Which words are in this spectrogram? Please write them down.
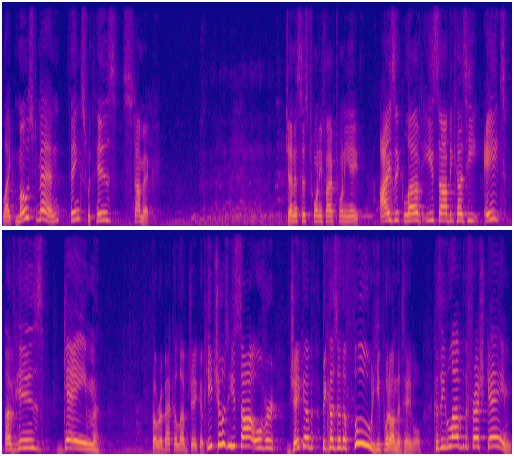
like most men, thinks with his stomach. Genesis 25 28. Isaac loved Esau because he ate of his game. But Rebekah loved Jacob. He chose Esau over Jacob because of the food he put on the table, because he loved the fresh game.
